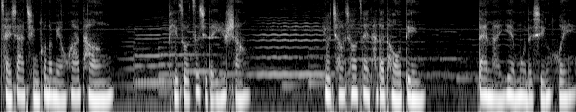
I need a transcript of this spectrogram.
采下晴空的棉花糖，披做自己的衣裳。又悄悄在他的头顶戴满夜幕的星辉。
